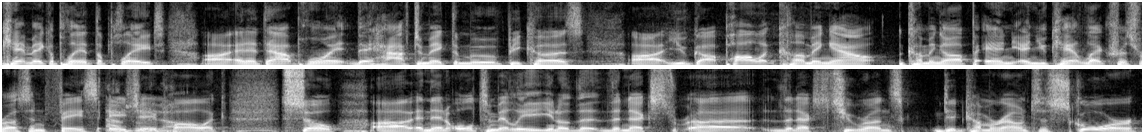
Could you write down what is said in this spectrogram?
Can't make a play at the plate, uh, and at that point they have to make the move because uh, you've got Pollock coming out, coming up, and and you can't let Chris Rusin face Absolutely AJ not. Pollock. So uh, and then ultimately, you know, the the next uh, the next two runs did come around to score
